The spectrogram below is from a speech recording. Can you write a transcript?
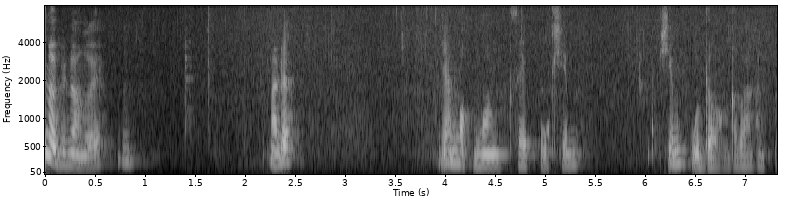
เลยพี่น้องเอ้ยมาเด้อยำบักม่วงใส่ปูเค็มเค็มปูดองก็ว่ากันไป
